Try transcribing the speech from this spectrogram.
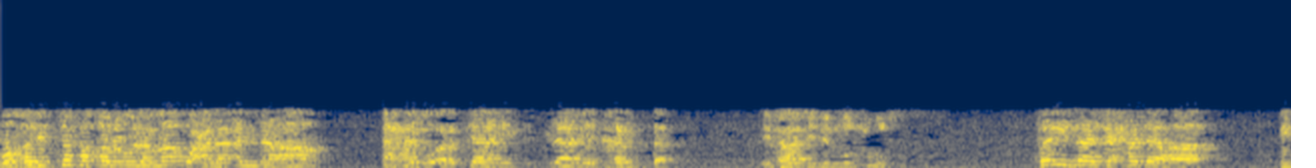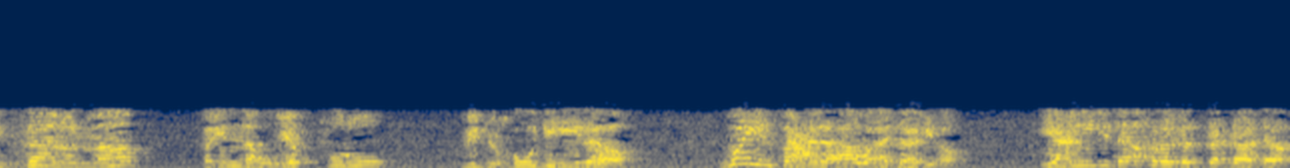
وقد اتفق العلماء على أنها أحد أركان الإسلام الخمسة لهذه النصوص. فإذا جحدها إنسان ما فإنه يكفر بجحوده لها وإن فعلها وأتى بها. يعني إذا أخرج الزكاة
